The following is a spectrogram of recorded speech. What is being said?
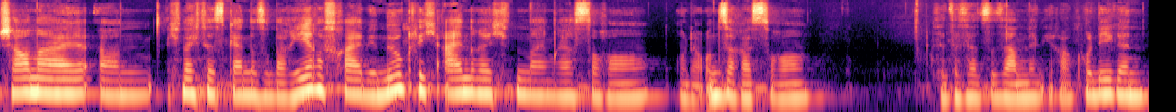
schau mal, ähm, ich möchte es gerne so barrierefrei wie möglich einrichten, mein Restaurant oder unser Restaurant. Sind das ja zusammen mit ihrer Kollegin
